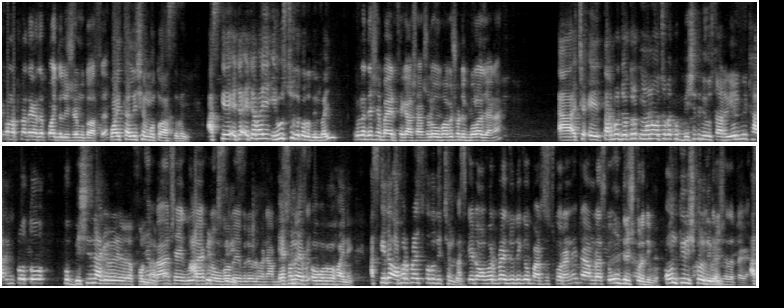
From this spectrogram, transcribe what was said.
এখন আপনার দেখা যায় পঁয়তাল্লিশের মতো আছে। পঁয়তাল্লিশের মতো আছে ভাই। আজকে এটা এটা ভাই ইউজ হতে কতদিন ভাই? এগুলো দেশের বাইরে থেকে আসে আসলে ওভাবে সঠিক বলা যায় না। আচ্ছা এই তারপর যতটুকু মনে হচ্ছে ভাই খুব বেশি দিন ইউজ আর রিয়েলমি থার্টিন প্রো তো খুব বেশি দিন আগের ফোন হ্যাঁ, এগুলো এখন ওভাবে। অ্যাভেলেবল হয় না এখনও। ওভাবে হয় নাই আজকে এটা অফার প্রাইস কত দিচ্ছেন আজকে এটা ওভার প্রাইস যদি কেউ পারচেজ করেন এটা আমরা আজকে উনত্রিশ করে দিব। উনত্রিশ করে দিবেন। উনত্রিশ হাজার টাকা। আর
